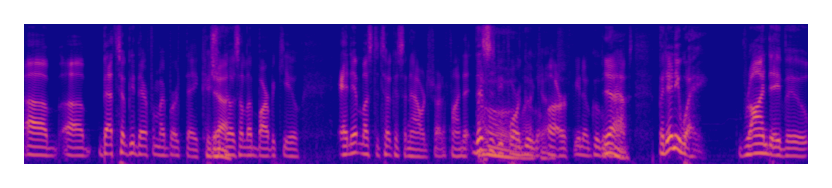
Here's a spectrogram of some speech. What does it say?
uh, uh, Beth took me there for my birthday because Yeah. she knows I love barbecue, and it must have took us an hour to try to find it. This is Oh, before Google gosh. or you know Google Yeah. Maps. But anyway, Rendezvous,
